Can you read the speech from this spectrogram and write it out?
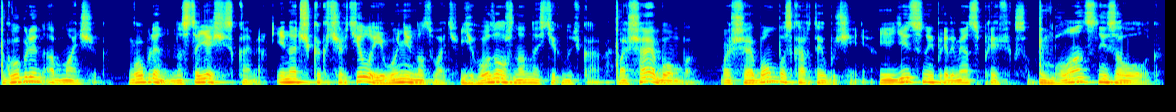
Гоблин обманщик. Гоблин – настоящий скамер, иначе как чертила его не назвать. Его должна настигнуть кара. Большая бомба. Большая бомба с картой обучения. Единственный предмет с префиксом. Имбалансный зоолог.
